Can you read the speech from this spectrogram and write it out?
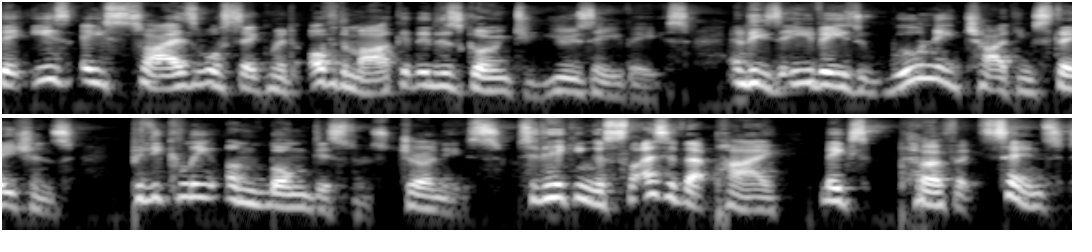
there is a sizable segment of the market that is going to use EVs, and these EVs will need charging stations, particularly on long distance journeys. So taking a slice of that pie makes perfect sense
